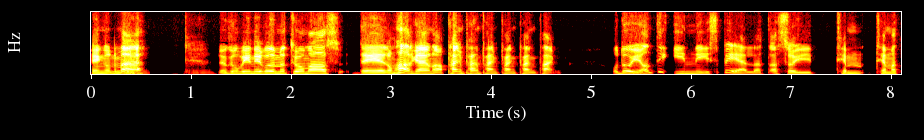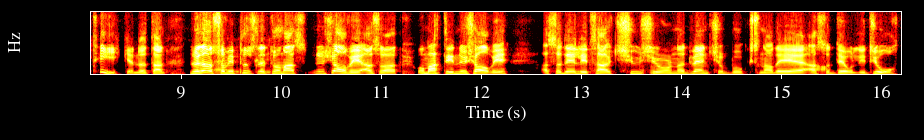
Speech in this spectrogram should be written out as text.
Hänger ni med? Mm. Nu går vi in i rummet Thomas. Det är de här grejerna. Pang, pang, pang, pang, pang, pang. Och då är jag inte inne i spelet, alltså i tem tematiken. Utan nu löser vi pusslet. Thomas. Nu kör vi. Alltså, och Martin, nu kör vi. Alltså det är lite så här choose your own adventure books när det är alltså dåligt gjort.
